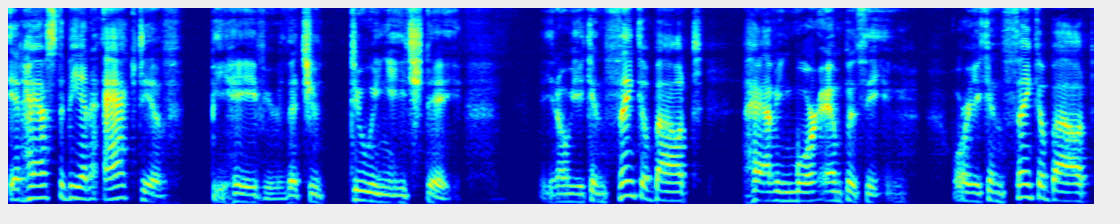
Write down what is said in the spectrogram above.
it has to be an active behavior that you're doing each day. You know, you can think about having more empathy, or you can think about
